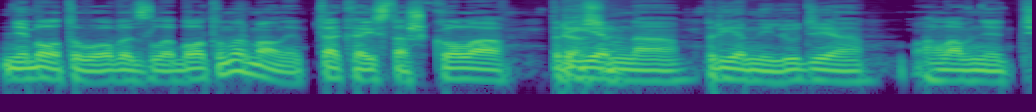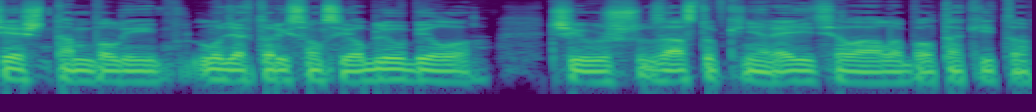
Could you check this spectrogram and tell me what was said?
nebolo to vôbec zle, bolo to normálne. Taká istá škola, príjemná, príjemní ľudia, hlavne tiež tam boli ľudia, ktorých som si obľúbil, či už zástupky riaditeľa, alebo takýto.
